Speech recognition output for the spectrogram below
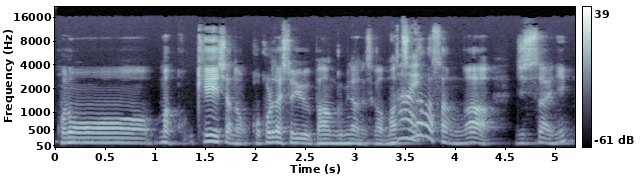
この、まあ、経営者の志という番組なんですが、松永さんが実際に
